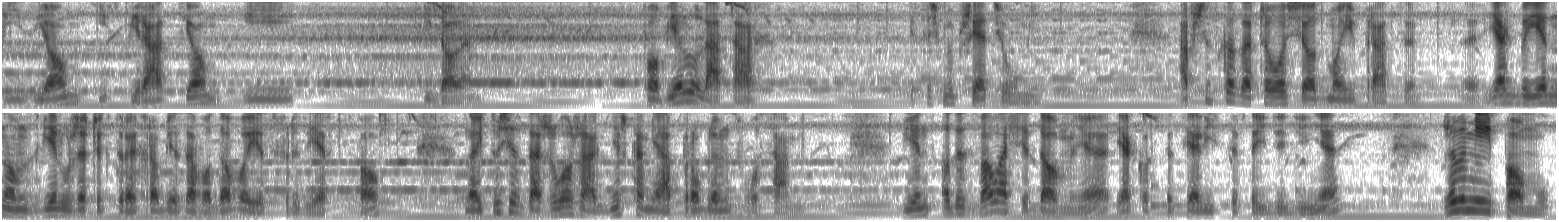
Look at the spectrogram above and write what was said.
wizją, inspiracją i idolem. Po wielu latach jesteśmy przyjaciółmi. A wszystko zaczęło się od mojej pracy. Jakby jedną z wielu rzeczy, które robię zawodowo jest fryzjerstwo. No i tu się zdarzyło, że Agnieszka miała problem z włosami. Więc odezwała się do mnie, jako specjalisty w tej dziedzinie, żebym jej pomógł.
